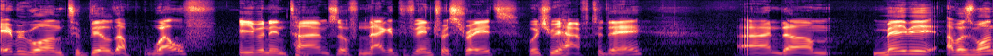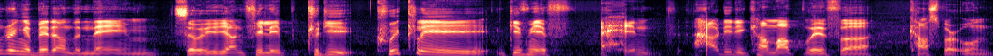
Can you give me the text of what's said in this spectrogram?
everyone to build up wealth, even in times of negative interest rates, which we have today. And um, maybe I was wondering a bit on the name. So Jan-Philipp, could you quickly give me a, hint? How did you come up with uh, Und?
